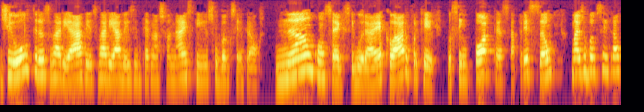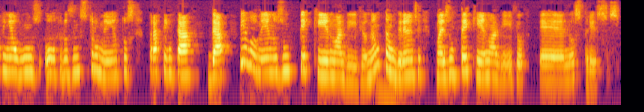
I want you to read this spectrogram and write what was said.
de outras variáveis, variáveis internacionais, que isso o Banco Central não consegue segurar, é claro, porque você importa essa pressão, mas o Banco Central tem alguns outros instrumentos para tentar dar pelo menos um pequeno alívio, não tão grande, mas um pequeno alívio é, nos preços.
